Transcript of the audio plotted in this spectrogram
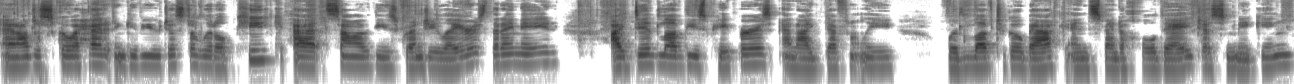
And I'll just go ahead and give you just a little peek at some of these grungy layers that I made. I did love these papers and I definitely would love to go back and spend a whole day just making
